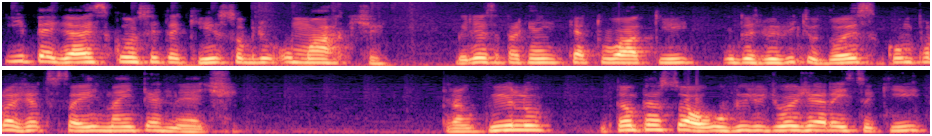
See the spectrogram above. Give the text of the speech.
e pegar esse conceito aqui sobre o marketing, beleza? Para quem quer atuar aqui em 2022 com projetos aí na internet. Tranquilo? Então, pessoal, o vídeo de hoje era isso aqui.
